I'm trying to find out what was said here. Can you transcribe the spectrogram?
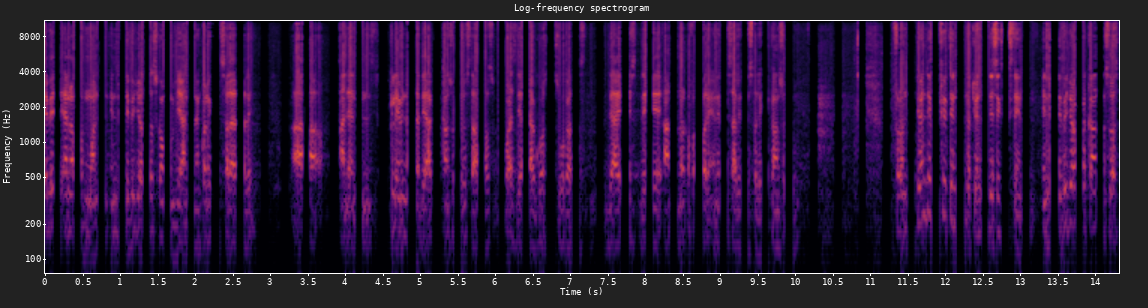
Every end of month, individuals come here and collect salary uh, and then claim that they are council staff whilst they are ghost workers. They, is, they are not offering any service to the council. From 2015 to 2016, individual councillors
